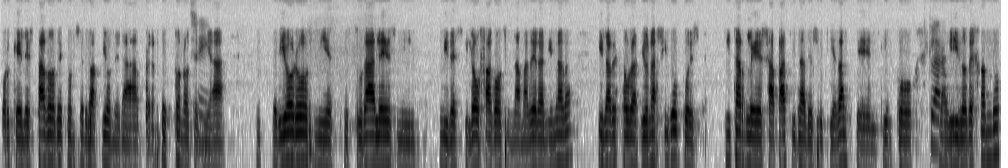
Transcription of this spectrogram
porque el estado de conservación era perfecto, no tenía interiores, ni estructurales, ni, ni desfilófagos en la madera, ni nada, y la restauración ha sido pues quitarle esa pátina de suciedad que el tiempo claro. había ido dejando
